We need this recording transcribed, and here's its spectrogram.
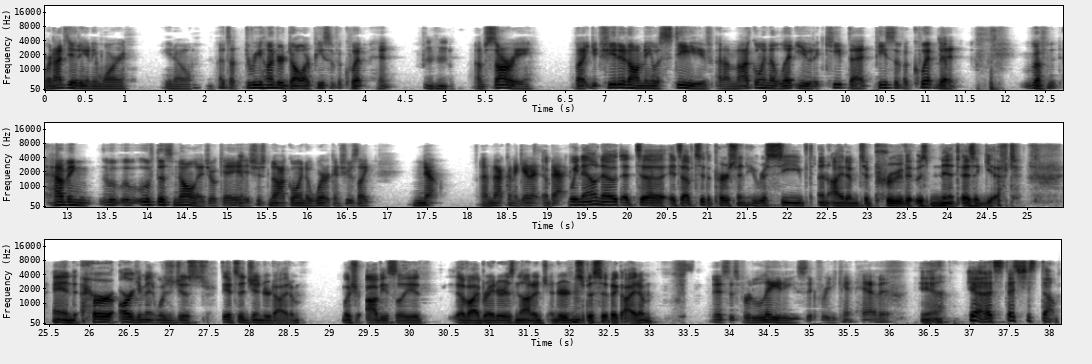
we're not dating anymore. You know, that's a three hundred dollar piece of equipment. hmm I'm sorry, but you cheated on me with Steve, and I'm not going to let you to keep that piece of equipment with having with, with this knowledge. Okay, Yep. it's just not going to work. And she was like, "No, I'm not going to give it back." We now know that uh, it's up to the person who received an item to prove it was meant as a gift. And her argument was just it's a gendered item, which obviously a vibrator is not a gendered Mhm. specific item. This is for ladies, therefore you can't have it. Yeah. Yeah, that's that's just dumb.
